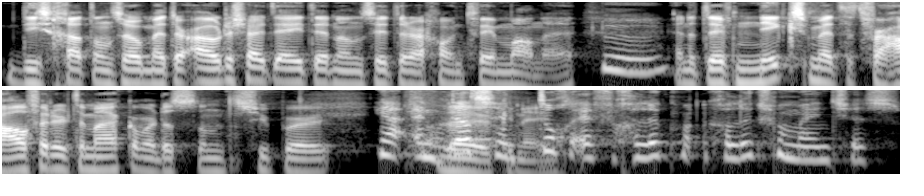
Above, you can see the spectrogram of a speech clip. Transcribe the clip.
Die gaat dan zo met haar ouders uit eten en dan zitten daar gewoon twee mannen. Hmm. En dat heeft niks met het verhaal verder te maken, maar dat is dan super... Ja, en Leuk dat zijn ineens. toch even geluk, geluksmomentjes.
